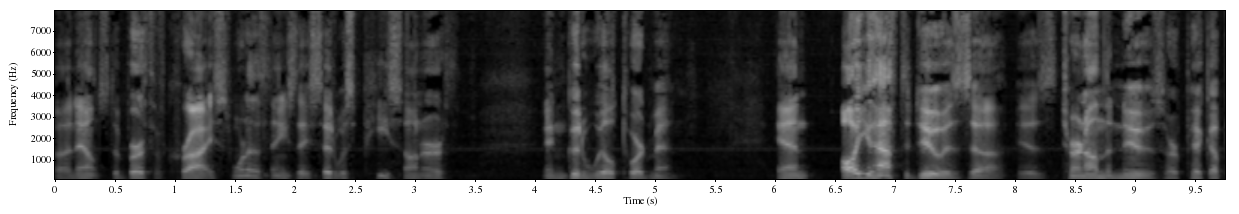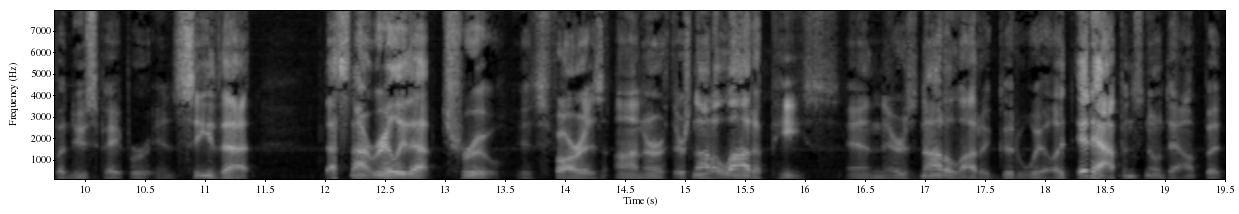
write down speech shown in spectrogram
announce the birth of Christ, one of the things they said was peace on earth and goodwill toward men. And all you have to do is uh, is turn on the news or pick up a newspaper and see that that's not really that true as far as on earth. There's not a lot of peace and there's not a lot of goodwill. It, it happens, no doubt, but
